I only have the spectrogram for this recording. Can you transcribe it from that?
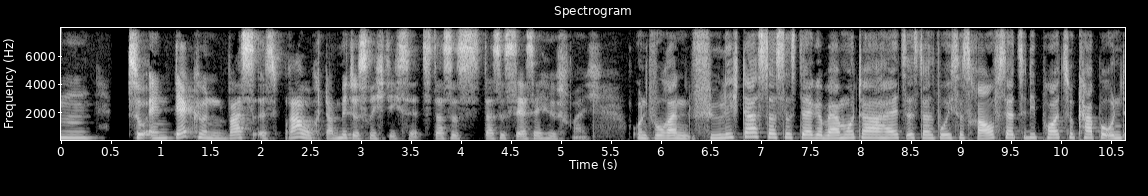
hm, zu entdecken, was es braucht, damit es richtig sitzt. Das ist, das ist sehr, sehr hilfreich. Und woran fühle ich das, dass es der Gebärmutterhals ist, wo ich das raufsetze, die Porzokappe? Und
